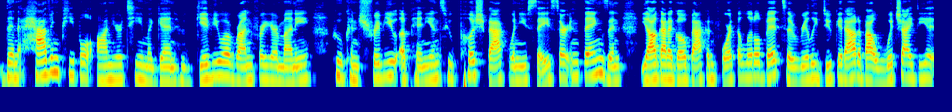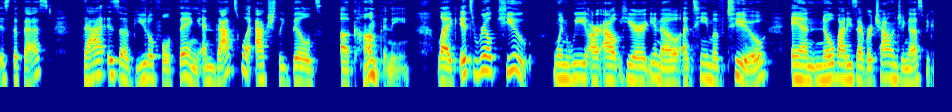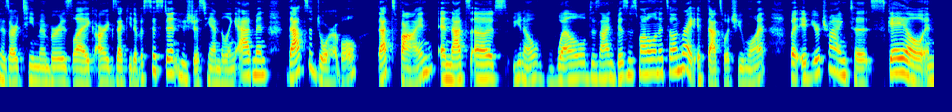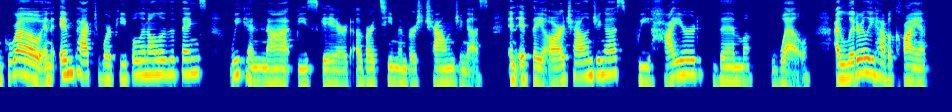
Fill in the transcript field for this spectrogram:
then having people on your team again who give you a run for your money, who contribute opinions, who push back when you say certain things, and y'all got to go back and forth a little bit to really duke it out about which idea is the best. That is a beautiful thing. And that's what actually builds a company. Like, it's real cute when we are out here, you know, a team of two and nobody's ever challenging us because our team member is like our executive assistant who's just handling admin. That's adorable that's fine and that's a you know well designed business model in its own right if that's what you want but if you're trying to scale and grow and impact more people and all of the things we cannot be scared of our team members challenging us and if they are challenging us we hired them well. I literally have a client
